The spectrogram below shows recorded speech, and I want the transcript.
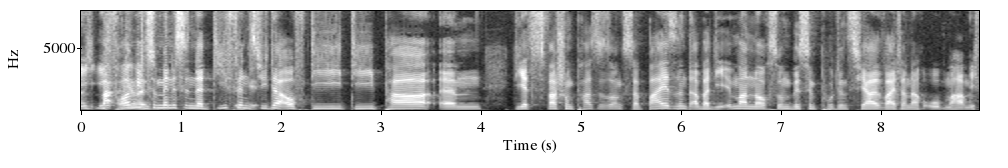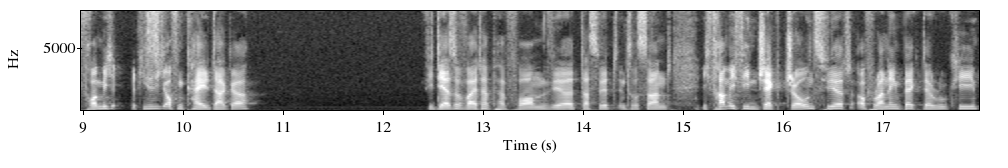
ich, ich freue mich zumindest in der Defense okay. wieder auf die, die paar, ähm, die jetzt zwar schon ein paar Saisons dabei sind, aber die immer noch so ein bisschen Potenzial weiter nach oben haben. Ich freue mich riesig auf den Kyle Duggar. Wie der so weiter performen wird, das wird interessant. Ich frage mich, wie ein Jack Jones wird auf Running Back, der Rookie.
